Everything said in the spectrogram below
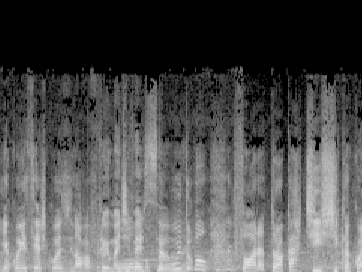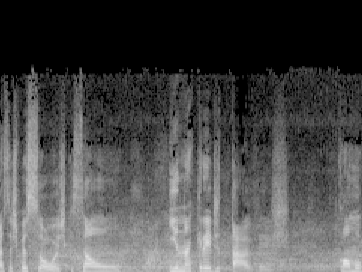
ia conhecer as coisas de Nova Friburgo. Foi uma diversão. Foi muito né? bom. Fora a troca artística com essas pessoas que são inacreditáveis. Como,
